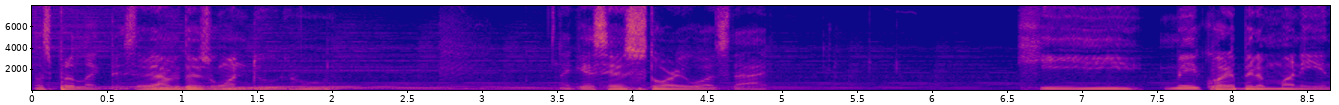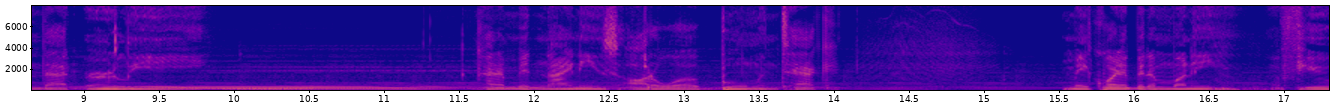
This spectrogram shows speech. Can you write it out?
let's put it like this. I remember there's one dude who, I guess his story was that he made quite a bit of money in that early kind of mid 90s Ottawa boom in tech. Made quite a bit of money, a few,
